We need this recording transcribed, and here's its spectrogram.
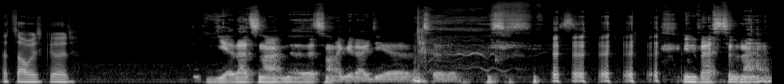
That's always good. Yeah, that's not that's not a good idea to invest in that.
